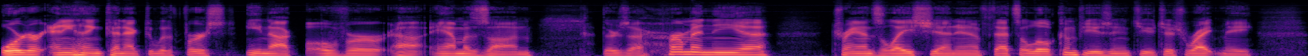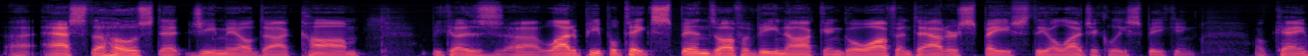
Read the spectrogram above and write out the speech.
order anything connected with First Enoch over uh, Amazon. There's a Hermeneia translation, and if that's a little confusing to you, just write me, uh, ask the host at gmail.com because uh, a lot of people take spins off of Enoch and go off into outer space, theologically speaking. Okay?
